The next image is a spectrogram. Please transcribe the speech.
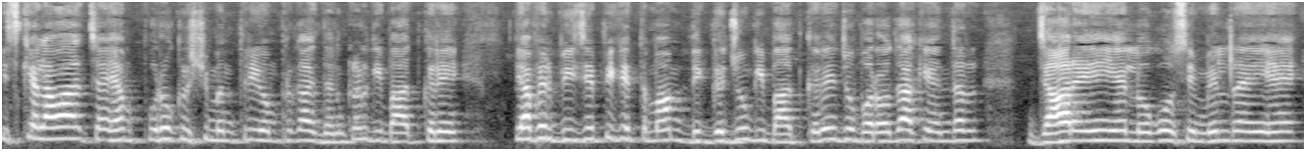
इसके अलावा चाहे हम पूर्व कृषि मंत्री ओम प्रकाश धनखड़ की बात करें या फिर बीजेपी के तमाम दिग्गजों की बात करें जो बड़ौदा के अंदर जा रहे हैं लोगों से मिल रहे हैं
